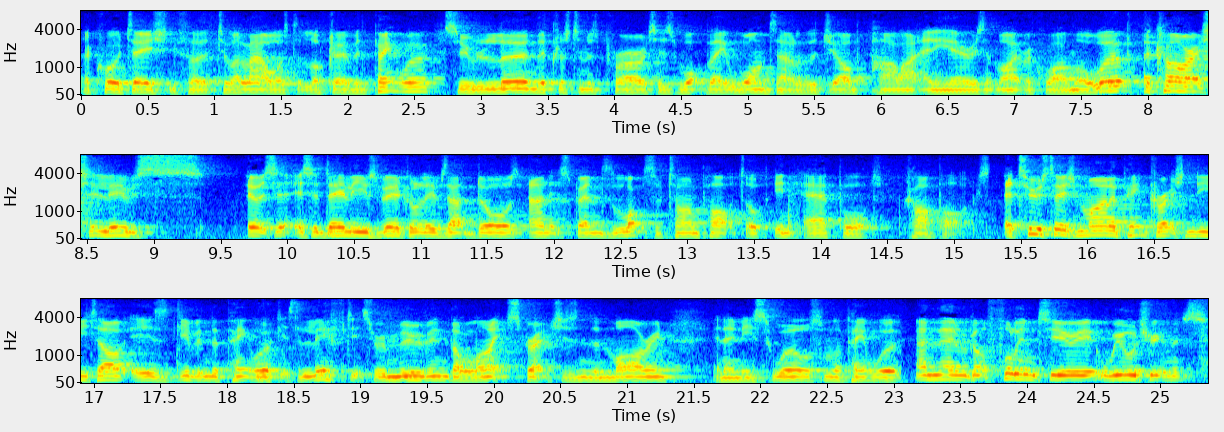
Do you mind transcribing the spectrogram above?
a quotation for to allow us to look over the paintwork, to learn the customer's priorities, what they want out of the job, highlight any areas that might require more work. The car actually lives it's a, it's a daily use vehicle, lives outdoors, and it spends lots of time parked up in airport car parks. A two-stage minor paint correction detail is giving the paintwork its lift, it's removing the light stretches and the marring and any swirls from the paintwork. And then we've got full interior wheel treatments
